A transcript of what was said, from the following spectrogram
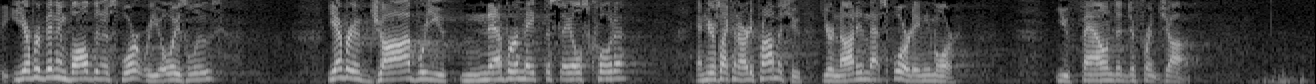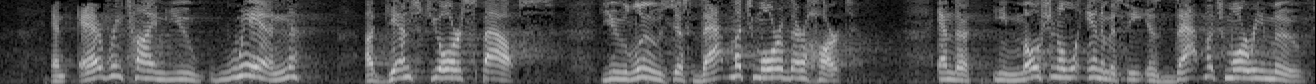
You ever been involved in a sport where you always lose? You ever have a job where you never make the sales quota? And here's what I can already promise you, you're not in that sport anymore. You found a different job. And every time you win against your spouse, you lose just that much more of their heart and the emotional intimacy is that much more removed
